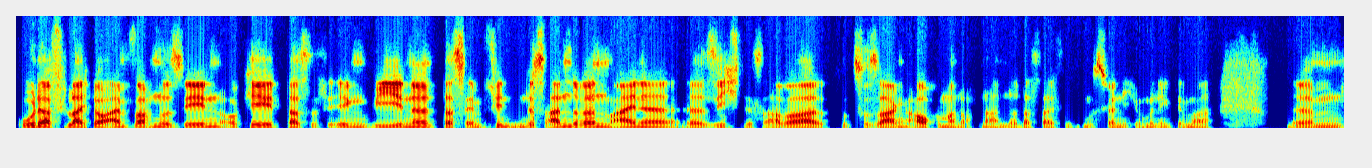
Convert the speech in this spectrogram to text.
oder vielleicht auch einfach nur sehen, okay, das ist irgendwie ne, das Empfinden des anderen, meine äh, Sicht ist aber sozusagen auch immer noch eine andere. Das heißt, ich muss ja nicht unbedingt immer ähm,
